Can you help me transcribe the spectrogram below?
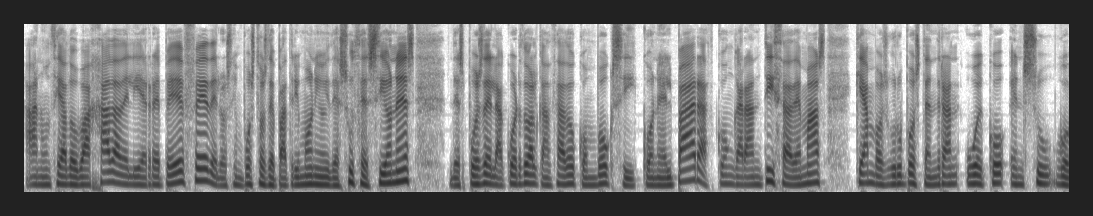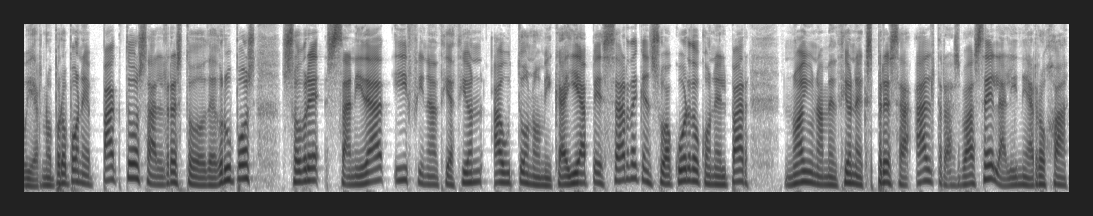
Ha anunciado bajada del IRPF, de los impuestos de patrimonio y de sucesiones después del acuerdo alcanzado con Vox y con el PAR. Azcón garantiza además que ambos grupos tendrán hueco en su gobierno. Propone pactos al resto de grupos sobre sanidad y financiación autonómica. Y a pesar de que en su acuerdo con el PAR no hay una mención expresa al trasvase, la línea roja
